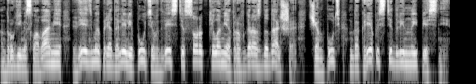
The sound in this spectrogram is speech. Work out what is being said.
Другими словами, ведьмы преодолели путь в 240 километров гораздо дальше, чем путь до крепости Длинной Песни.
